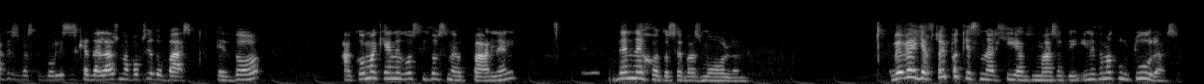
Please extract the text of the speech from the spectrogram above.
άντρες μπασκετμπολίστρες και ανταλλάσσουν απόψη για τον μπάσκετ. Εδώ, ακόμα και αν εγώ στηθώ σε ένα πάνελ, δεν έχω το σεβασμό όλων. Βέβαια, γι' αυτό είπα και στην αρχή, αν θυμάσαι, ότι είναι θέμα κουλτούρας.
